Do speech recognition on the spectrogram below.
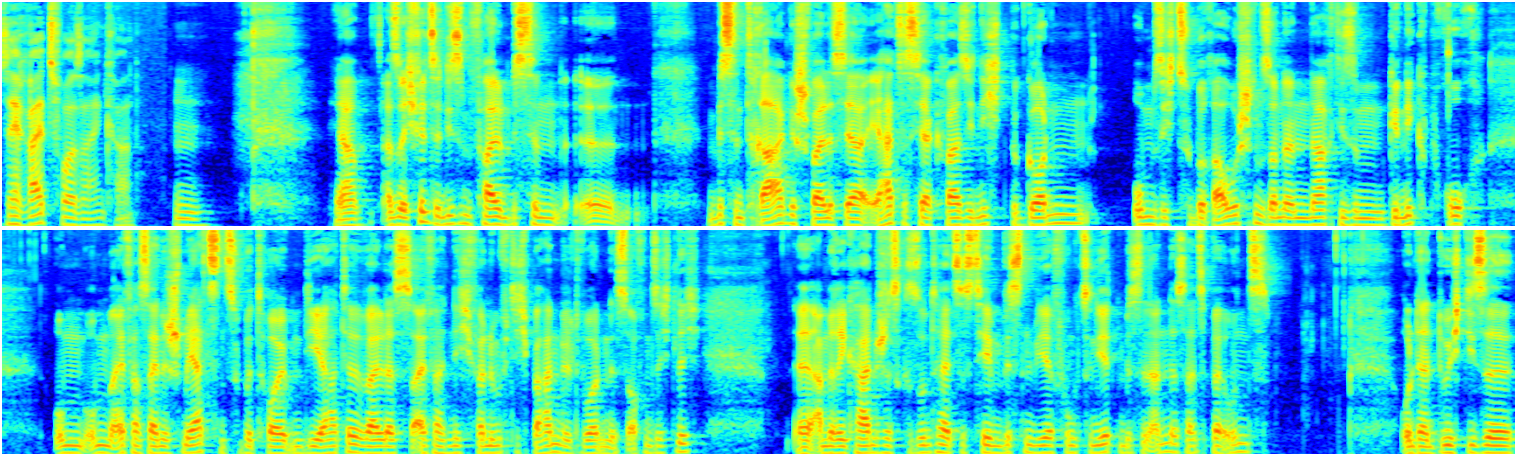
sehr reizvoll sein kann. Hm. Ja, also ich finde es in diesem Fall ein bisschen, äh, ein bisschen tragisch, weil es ja, er hat es ja quasi nicht begonnen, um sich zu berauschen, sondern nach diesem Genickbruch, um, um einfach seine Schmerzen zu betäuben, die er hatte, weil das einfach nicht vernünftig behandelt worden ist, offensichtlich. Äh, amerikanisches Gesundheitssystem, wissen wir, funktioniert ein bisschen anders als bei uns. Und dann durch diese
